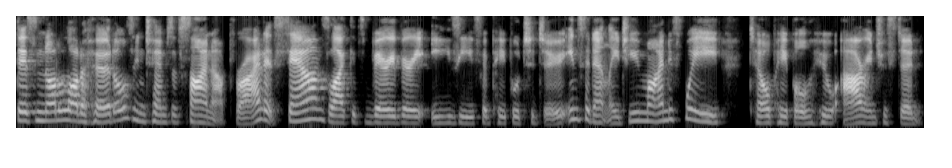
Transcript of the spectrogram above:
there's not a lot of hurdles in terms of sign up, right? It sounds like it's very, very easy for people to do. Incidentally, do you mind if we tell people who are interested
